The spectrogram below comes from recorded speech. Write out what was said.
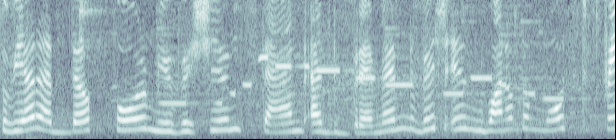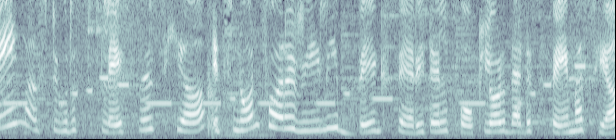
So we are at the Four Musicians stand at Bremen, which is one of the most famous tourist places here. It's known for a really big fairy tale folklore that is famous here.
